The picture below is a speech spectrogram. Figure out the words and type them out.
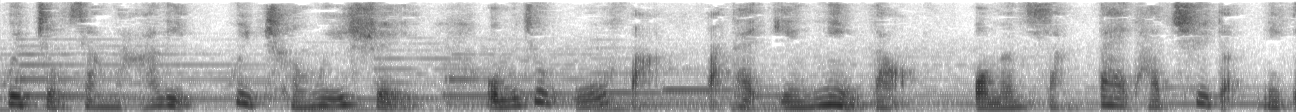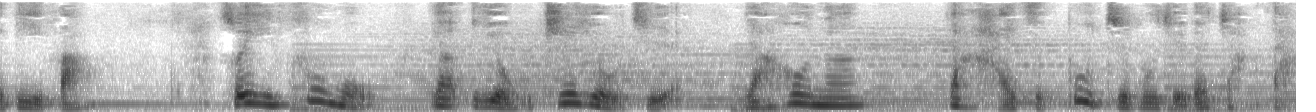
会走向哪里，会成为谁，我们就无法把他引领到我们想带他去的那个地方。所以父母要有知有觉，然后呢，让孩子不知不觉的长大，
